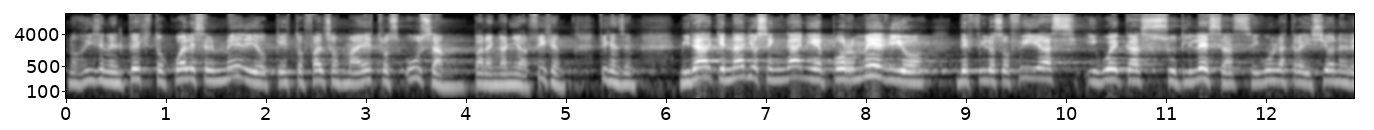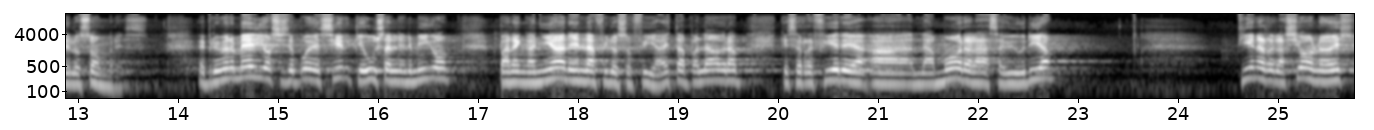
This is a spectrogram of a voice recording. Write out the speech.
nos dice en el texto cuál es el medio que estos falsos maestros usan para engañar. Fíjense, fíjense, mirad que nadie os engañe por medio de filosofías y huecas sutilezas según las tradiciones de los hombres el primer medio, si se puede decir, que usa el enemigo para engañar es la filosofía. Esta palabra que se refiere al amor, a la sabiduría, tiene relación, es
